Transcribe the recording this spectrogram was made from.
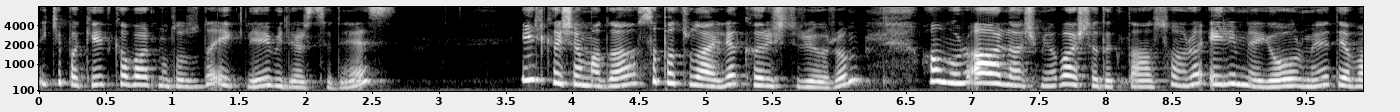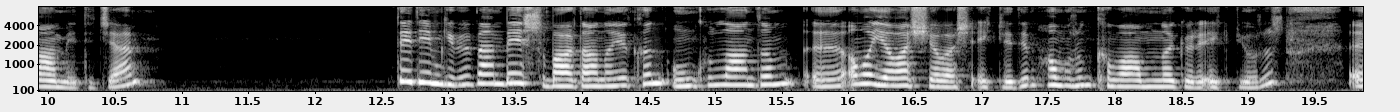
iki paket kabartma tozu da ekleyebilirsiniz. İlk aşamada spatula ile karıştırıyorum. Hamur ağırlaşmaya başladıktan sonra elimle yoğurmaya devam edeceğim. Dediğim gibi ben 5 su bardağına yakın un kullandım ee, ama yavaş yavaş ekledim. Hamurun kıvamına göre ekliyoruz. Ee,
